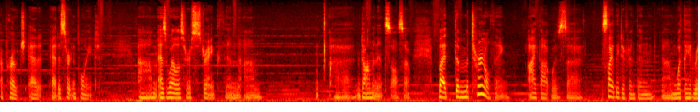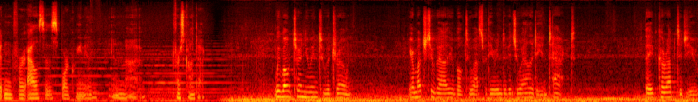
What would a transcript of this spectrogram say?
approach at, at a certain point, um, as well as her strength and um, uh, dominance also. But the maternal thing I thought was uh, slightly different than um, what they had written for Alice's Borg Queen in, in uh, First Contact. We won't turn you into a drone. You're much too valuable to us with your individuality intact. They've corrupted you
